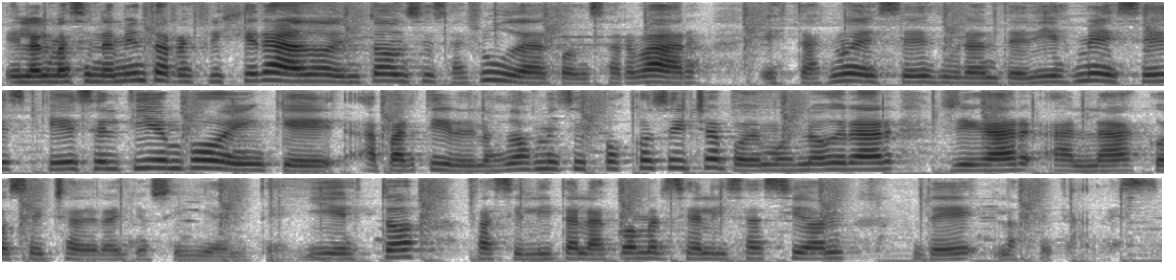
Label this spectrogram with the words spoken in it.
El almacenamiento refrigerado entonces ayuda a conservar estas nueces durante 10 meses, que es el tiempo en que a partir de los dos meses post cosecha podemos lograr llegar a la cosecha del año siguiente. Y esto facilita la comercialización de los pecanes.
